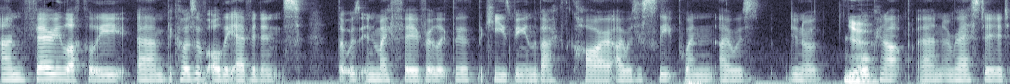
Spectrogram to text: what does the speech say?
And very luckily, um, because of all the evidence that was in my favor, like the, the keys being in the back of the car, I was asleep when I was, you know, Yeah. woken up and arrested.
